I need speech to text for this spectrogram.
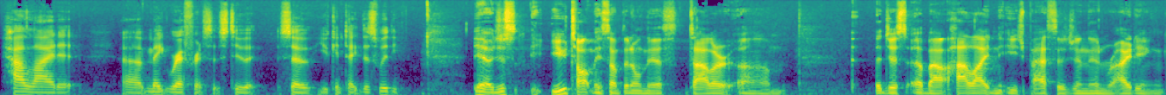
highlight it, uh, make references to it, so you can take this with you. Yeah, just you taught me something on this, Tyler. Um, just about highlighting each passage and then writing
